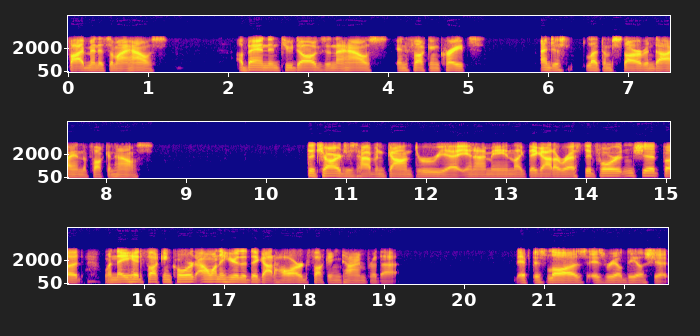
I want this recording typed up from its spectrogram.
five minutes of my house. Abandoned two dogs in the house in fucking crates, and just let them starve and die in the fucking house. The charges haven't gone through yet, you know what I mean? Like they got arrested for it and shit, but when they hit fucking court, I want to hear that they got hard fucking time for that. If this law is, is real deal shit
